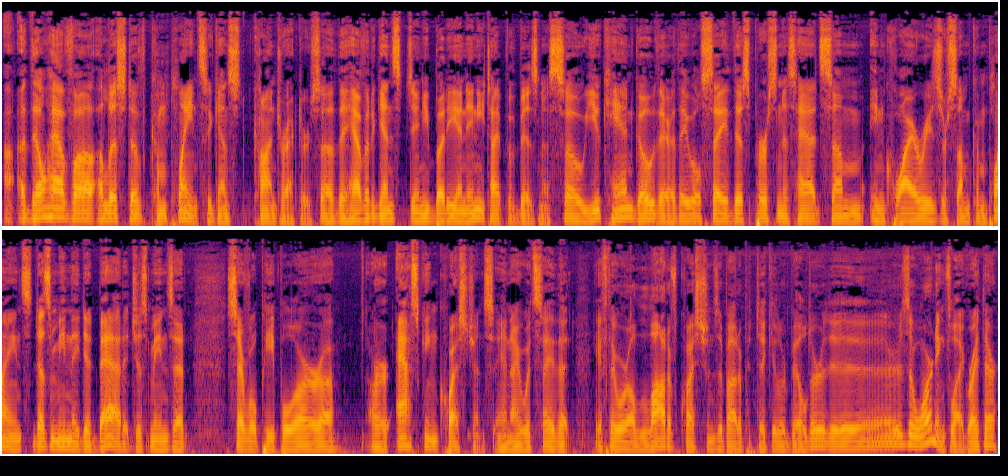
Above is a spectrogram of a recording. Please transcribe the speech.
Uh, they'll have uh, a list of complaints against contractors. Uh, they have it against anybody in any type of business. So you can go there. They will say this person has had some inquiries or some complaints. Doesn't mean they did bad. It just means that several people are uh, are asking questions. And I would say that if there were a lot of questions about a particular builder, there's a warning flag right there.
